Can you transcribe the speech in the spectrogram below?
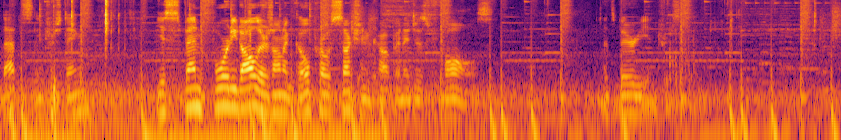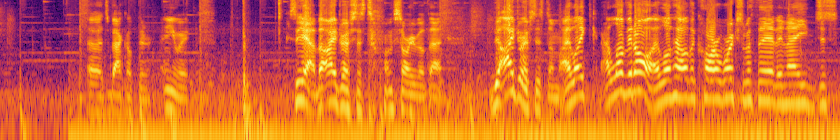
That's interesting. You spend $40 on a GoPro suction cup and it just falls. That's very interesting. Uh, it's back up there. Anyway. So yeah, the iDrive system. I'm sorry about that. The iDrive system. I like, I love it all. I love how the car works with it and I just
